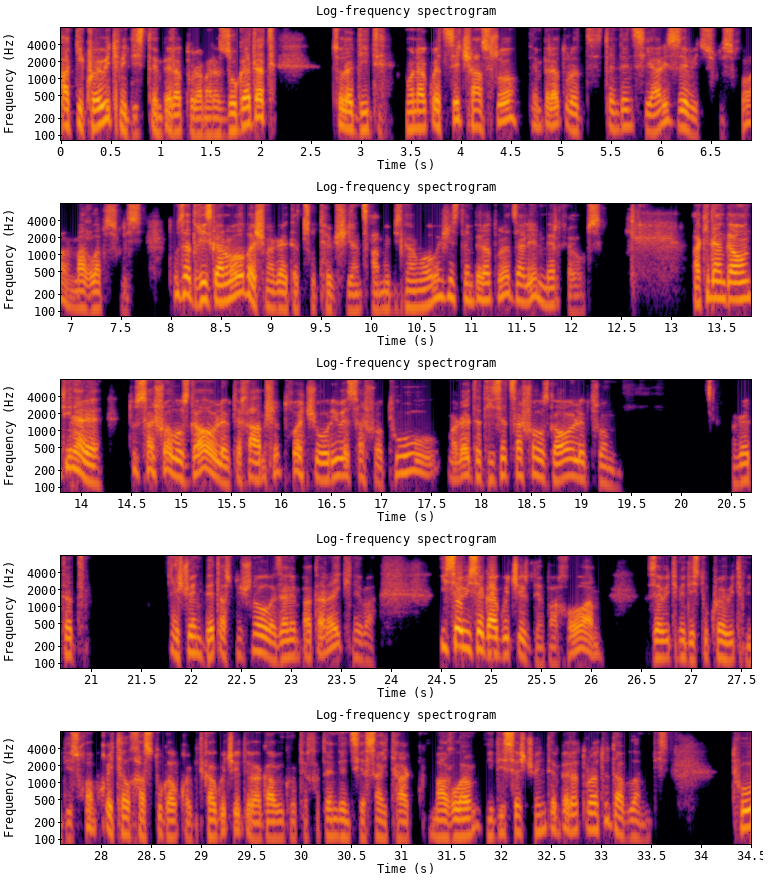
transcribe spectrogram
აქ კი ქვევით მიდის ტემპერატურა მაგრამ ზოგადად ცოტა დიდ მონაკვეთზე ჩანს რომ ტემპერატურა ტენდენცია არის ზევით სulis ხო? მაღლაც სulis თუმცა დღის განმავლობაში მაგალითად წუთებში ან წამების განმავლობაში ტემპერატურა ძალიან მერყეობს აქედან გამომდინარე თუ საშუალოს გავავლებთ ახლა ამ შემთხვევაში ორივე საშუალო თუ მაგალითად ისეთ საშუალოს გავავლებთ რომ მაგალითად ეს ჩვენ ბეტას მნიშვნელობა ძალიან პატარა იქნება. ისევ ისე გაგვიჭirdება, ხო? ამ ზევით მიდის თუ ქვევით მიდის, ხო? ყვითელ ხას თუ გავყვებით, გაგვიჭirdება, გავიგოთ ახლა ტენდენცია საით აქ მაღლა მიდის ეს ჩვენ ტემპერატურა თუ დაბლა მიდის. თუ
